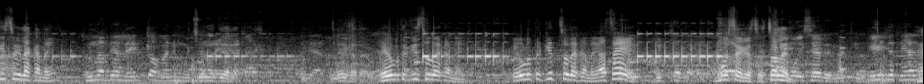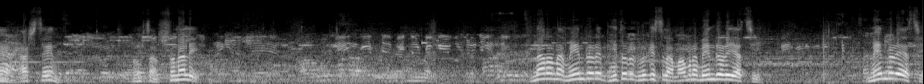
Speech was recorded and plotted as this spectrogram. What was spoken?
কিছুই লেখা নাই। তো মানে দিয়ে লেখা কিছু লেখা নেই। এগুলোতে কিচ্ছু লেখা নেই। আছে? মুছে গেছে চলেন। হ্যাঁ আসছেন। সোনালি। না না না মেন রোডের ভিতরে ঢুকেছিলাম আমরা মেন রোডে আছি মেন রোডে আছি।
